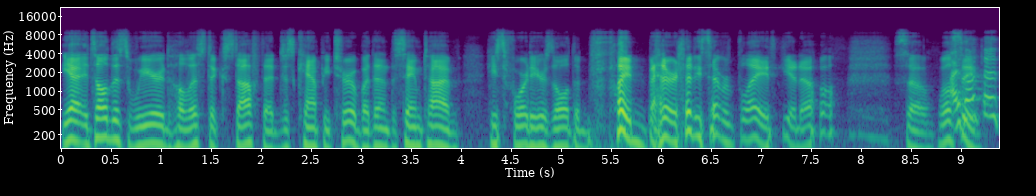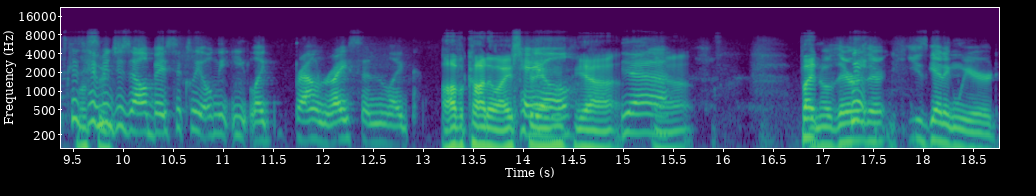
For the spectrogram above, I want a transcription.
yeah, it's all this weird holistic stuff that just can't be true. But then at the same time, he's 40 years old and playing better than he's ever played, you know? So we'll I see. thought that's because We'll him see. and Gisele basically only eat like brown rice and like. Avocado ice Kale. cream. Yeah. Yeah. But But no, they're Wait. they're he's getting weird.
